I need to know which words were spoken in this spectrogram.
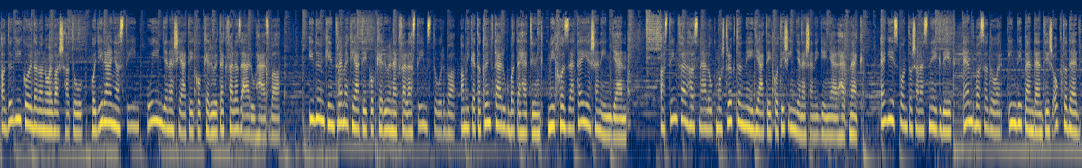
A dögik oldalon olvasható, hogy irány a Steam, új ingyenes játékok kerültek fel az áruházba. Időnként remek játékok kerülnek fel a Steam Store-ba, amiket a könyvtárukba tehetünk, méghozzá teljesen ingyen. A Steam felhasználók most rögtön négy játékot is ingyenesen igényelhetnek. Egész pontosan a Snake Date, Ambassador, Independent és Octodad,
